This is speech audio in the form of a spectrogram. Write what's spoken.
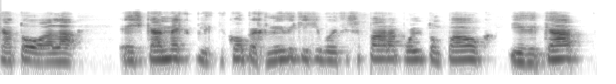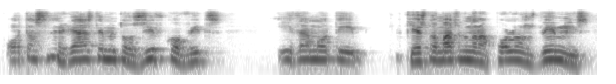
29% αλλά έχει κάνει ένα εκπληκτικό παιχνίδι και έχει βοηθήσει πάρα πολύ τον Πάοκ ειδικά όταν συνεργάζεται με τον Ζιβκοβιτς είδαμε ότι και στο μάτι με τον Απόλλων Σβήμνης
